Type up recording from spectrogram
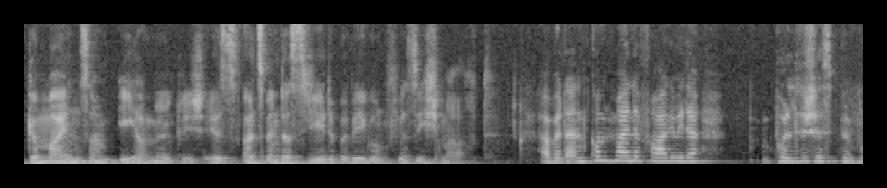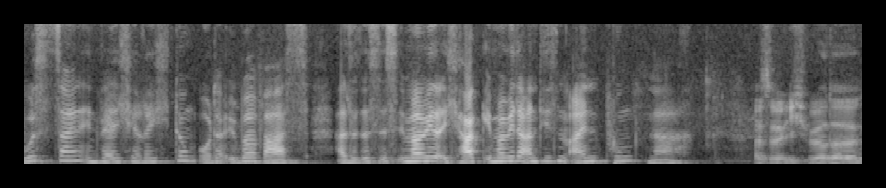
gemeinsam eher möglich ist, als wenn das jede Bewegung für sich macht. Aber dann kommt meine Frage wieder, politisches Bewusstsein in welche Richtung oder über was? Also das ist immer wieder, ich hake immer wieder an diesem einen Punkt nach. Also ich würde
